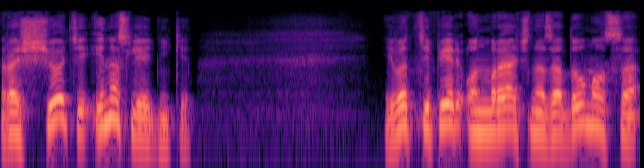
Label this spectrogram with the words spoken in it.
расчете и наследнике. И вот теперь он мрачно задумался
